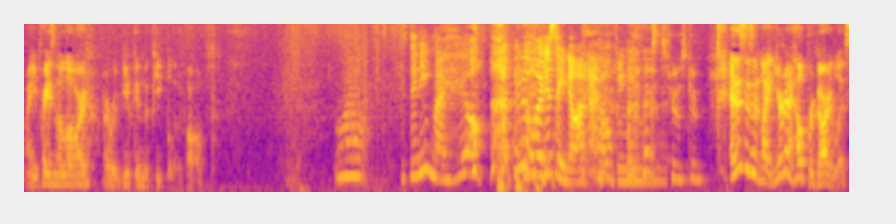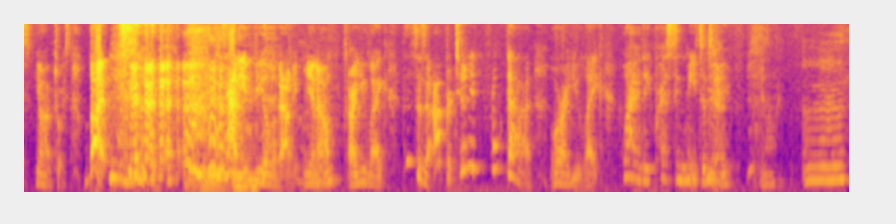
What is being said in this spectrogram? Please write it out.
are you praising the Lord or rebuking the people involved? Well, if they need my help, I don't want to just say no. I'm not helping you. It's true, it's true. And this isn't like you're gonna help regardless. You don't have a choice. But just how do you feel about it? You know, are you like this is an opportunity from God, or are you like why are they pressing me today? You know, Um,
